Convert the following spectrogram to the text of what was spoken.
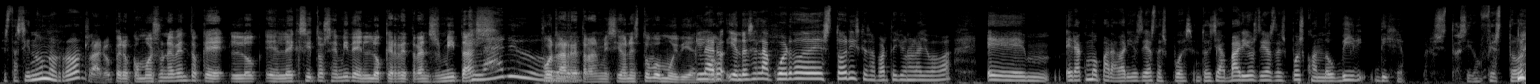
Está siendo un horror. Claro, pero como es un evento que lo- el éxito se mide en lo que retransmitas, Claro. pues la retransmisión estuvo muy bien. ¿no? Claro, y entonces el acuerdo de Stories, que esa parte yo no la llevaba, eh, era como para varios días después. Entonces ya varios días después, cuando vi, dije, pero si esto ha sido un fiestón,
